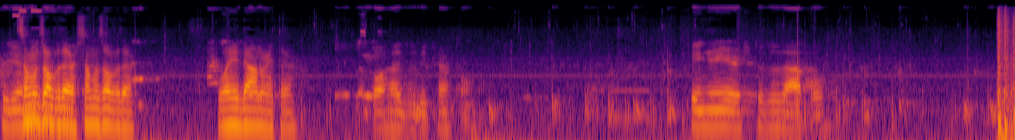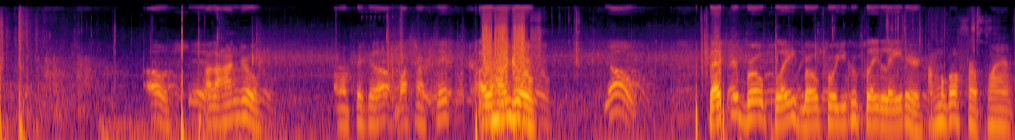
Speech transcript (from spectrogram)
'cause you're Someone's in over there. Someone's over there. Lay down right there. Go ahead, just be careful. Be in your ears, cause there's apple. Oh shit. Alejandro. I'm gonna pick it up. Watch my stick. Alejandro. Yo! Let your bro play, bro, before you can play later. I'm gonna go for a plant.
